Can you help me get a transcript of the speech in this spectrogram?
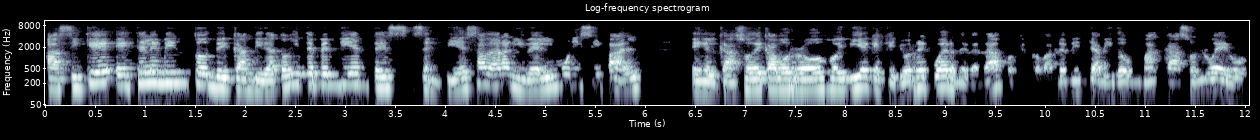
así que este elemento de candidatos independientes se empieza a dar a nivel municipal en el caso de Cabo Rojo y Vieques, que yo recuerde, ¿verdad? Porque probablemente ha habido más casos luego,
